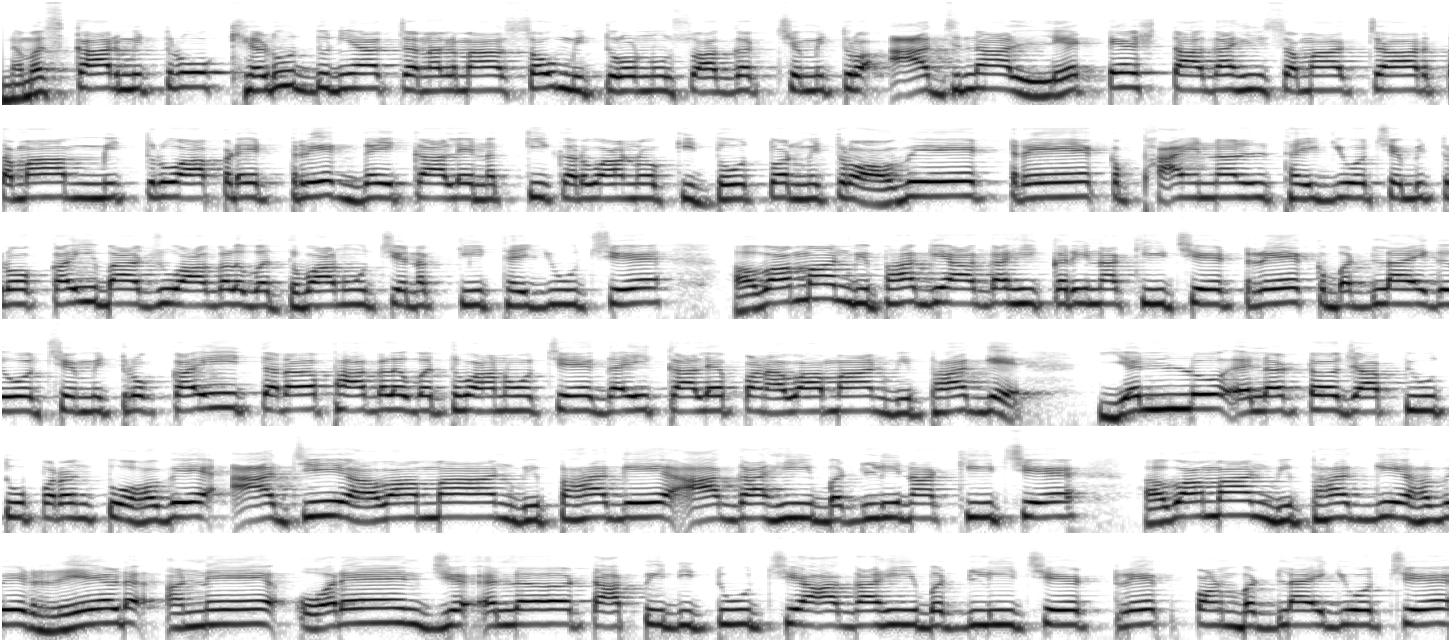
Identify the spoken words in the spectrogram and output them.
નમસ્કાર મિત્રો, ખેડૂત દુનિયા ચેનલમાં સૌ મિત્રોનું સ્વાગત છે. મિત્રો, આજના લેટેસ્ટ આગાહી સમાચાર તમામ મિત્રો આપણે ટ્રેક ગઈકાલે નક્કી કરવાનો કીધો તો મિત્રો, હવે ટ્રેક ફાઇનલ થઈ ગયો છે. મિત્રો, કઈ બાજુ આગળ વધવાનું છે નક્કી થઈ ગયું છે? હવામાન વિભાગે આગાહી કરી નાખી છે. ટ્રેક બદલાઈ ગયો છે. મિત્રો, કઈ તરફ આગળ વધવાનો છે? ગઈકાલે પણ હવામાન વિભાગે યલો એલર્ટ જ આપ્યું હતું, પરંતુ હવે આજે હવામાન વિભાગે આગાહી બદલી નાખી છે. હવામાન વિભાગે હવે રેડ અને ઓરેન્જ એલર્ટ આપી દીધું છે. આગાહી બદલી છે, ટ્રેક પણ બદલાઈ ગયો છે.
